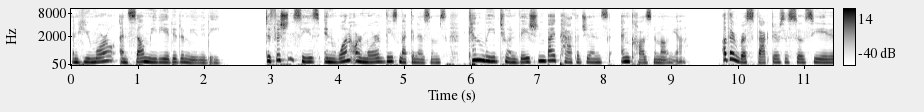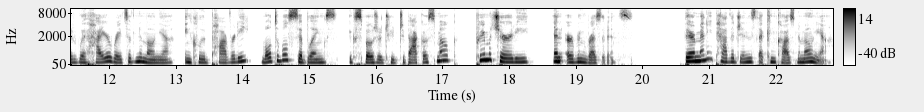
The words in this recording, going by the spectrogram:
and humoral and cell mediated immunity. Deficiencies in one or more of these mechanisms can lead to invasion by pathogens and cause pneumonia. Other risk factors associated with higher rates of pneumonia include poverty, multiple siblings, exposure to tobacco smoke, prematurity, and urban residence. There are many pathogens that can cause pneumonia.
